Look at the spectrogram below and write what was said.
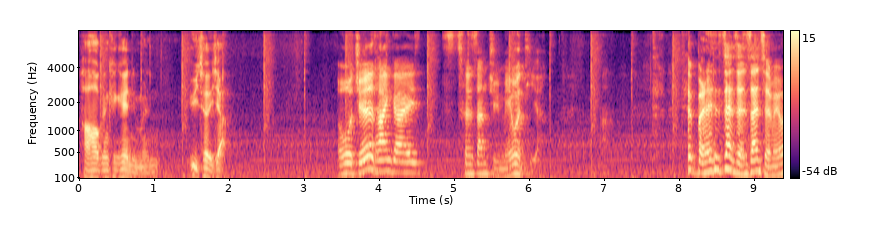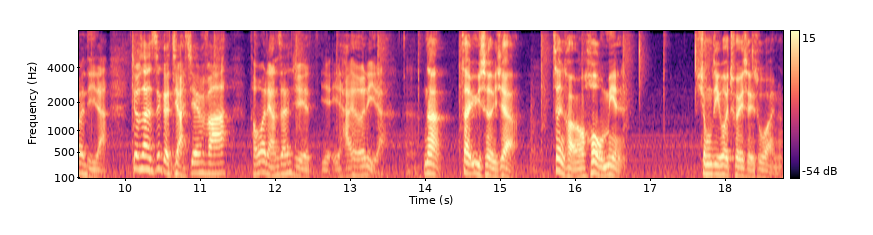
好好跟 KK 你们预测一下。我觉得他应该撑三局没问题啊。本人是赞成三成没问题的，就算是个假先发，投个两三局也也也还合理啦。嗯，那再预测一下，郑凯文后面兄弟会推谁出来呢？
